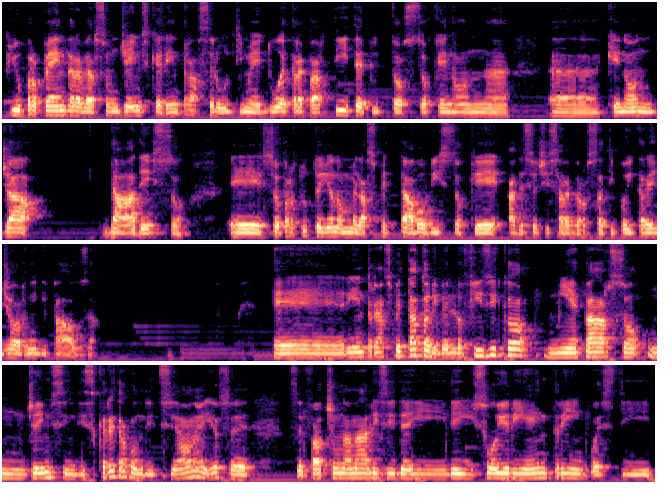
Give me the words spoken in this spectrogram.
più propendere verso un James che rientrasse le ultime due o tre partite piuttosto che non, eh, che non già da adesso e soprattutto io non me l'aspettavo visto che adesso ci sarebbero stati poi tre giorni di pausa. E rientro inaspettato a livello fisico mi è parso un James in discreta condizione. Io se, se faccio un'analisi dei, dei, suoi rientri in questi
